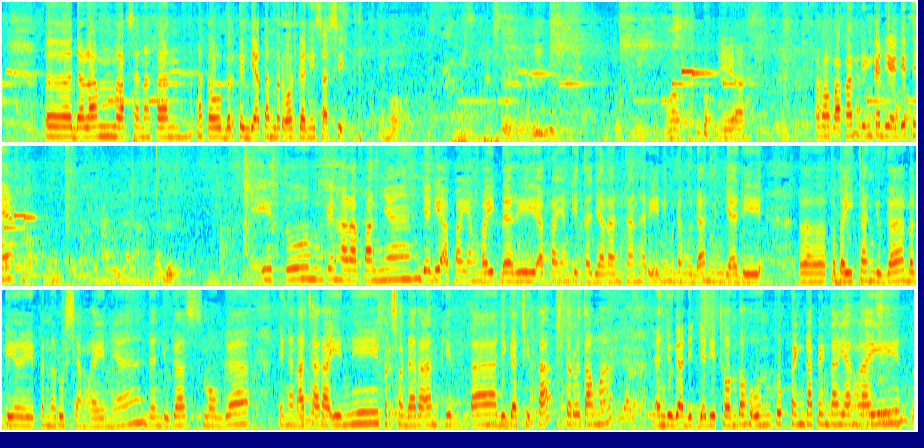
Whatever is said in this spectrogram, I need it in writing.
eh, dalam melaksanakan atau berkegiatan berorganisasi. Oh, Iya. Apa-apa kan linknya dieditnya. lanjut. Itu mungkin harapannya jadi apa yang baik dari apa yang kita jalankan hari ini mudah-mudahan menjadi eh, kebaikan juga bagi penerus yang lainnya. Dan juga semoga dengan acara ini persaudaraan kita di Gacita terutama. Dan juga di- jadi contoh untuk pengda-pengda yang lain.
